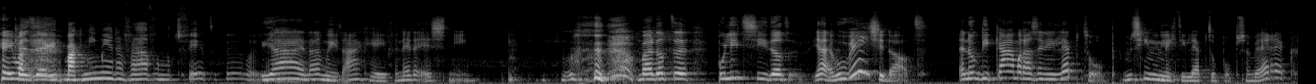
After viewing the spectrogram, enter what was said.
Nee, maar... zeggen, het mag niet meer dan 540 euro. zijn. Ja, en dan moet je het aangeven. Nee, dat is niet. maar dat de politie dat... Ja, hoe weet je dat? En ook die camera's en die laptop. Misschien ligt die laptop op zijn werk.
